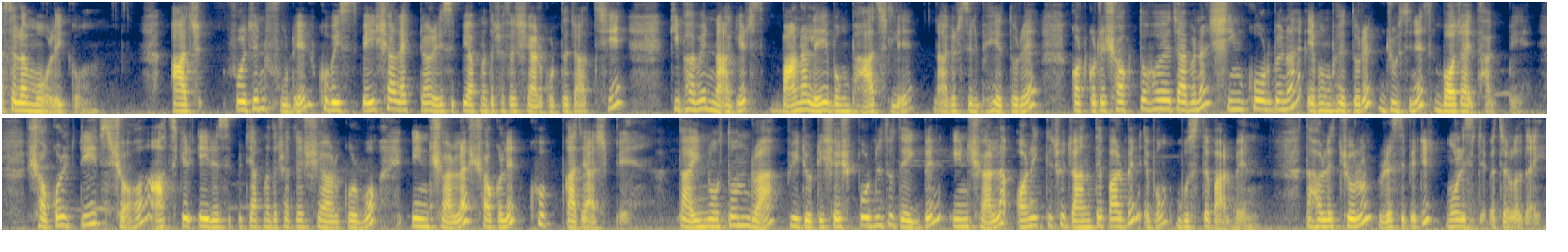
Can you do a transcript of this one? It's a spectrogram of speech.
আসসালামু আলাইকুম। আজ ফ্রোজেন ফুডের খুবই স্পেশাল একটা রেসিপি আপনাদের সাথে শেয়ার করতে যাচ্ছি। কীভাবে নাগেটস বানালে এবং ভাজলে নাগেটসের ভেতরে কটকটে শক্ত হয়ে যাবে না, শিং করবে না এবং ভেতরে জুসিনেস বজায় থাকবে। সকল টিপস সহ আজকের এই রেসিপিটি আপনাদের সাথে শেয়ার করব। ইনশাল্লাহ সকলের খুব কাজে আসবে। তাই নতুনরা ভিডিওটি শেষ পর্যন্ত দেখবেন। ইনশাল্লাহ অনেক কিছু জানতে পারবেন এবং বুঝতে পারবেন। তাহলে চলুন রেসিপিটির মূল স্টেপে চলে যাই।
